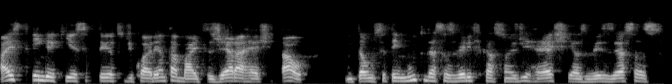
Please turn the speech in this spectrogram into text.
a string aqui, esse texto de 40 bytes gera a hash tal. Então você tem muito dessas verificações de hash e às vezes essas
